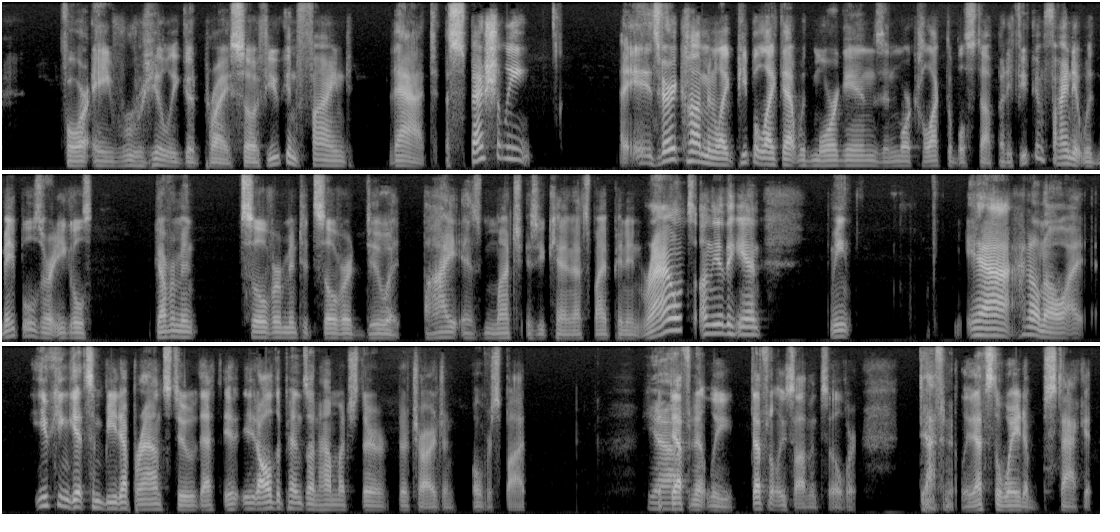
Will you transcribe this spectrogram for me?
for a really good price. So if you can find that, especially it's very common like people like that with morgans and more collectible stuff but if you can find it with maples or eagles government silver minted silver do it. Buy as much as you can that's my opinion. Rounds on the other hand i mean yeah i don't know i you can get some beat up rounds too that it, it all depends on how much they're they're charging over spot. Yeah. but definitely definitely sovereign silver. Definitely that's the way to stack it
